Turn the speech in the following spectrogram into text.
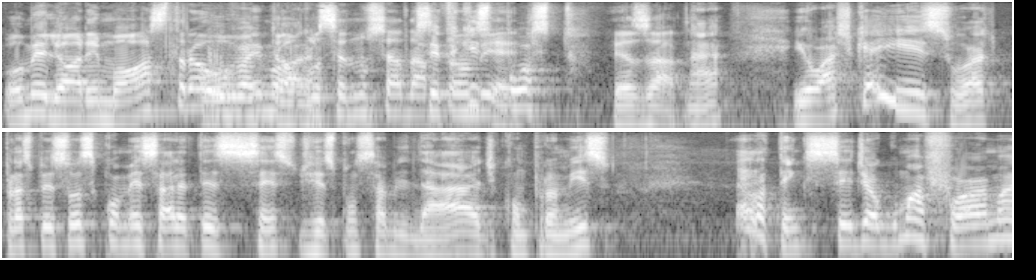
ou melhor, e mostra, ou, ou vai então embora. você não se adapta Você fica exposto. Exato. Né? Eu acho que é isso. Para as pessoas começarem a ter esse senso de responsabilidade, compromisso, ela tem que ser de alguma forma,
